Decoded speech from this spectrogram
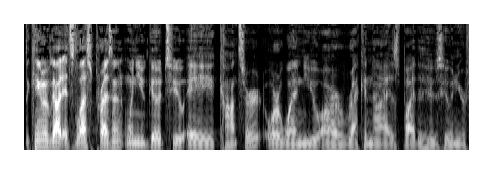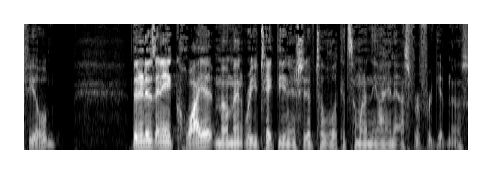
The kingdom of God, it's less present when you go to a concert or when you are recognized by the who's who in your field than it is in a quiet moment where you take the initiative to look at someone in the eye and ask for forgiveness.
